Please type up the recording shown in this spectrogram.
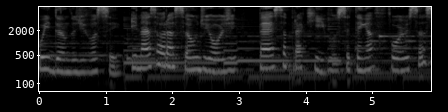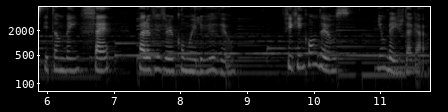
cuidando de você. E nessa oração de hoje, peça para que você tenha forças e também fé para viver como ele viveu. Fiquem com Deus e um beijo da Gabi.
